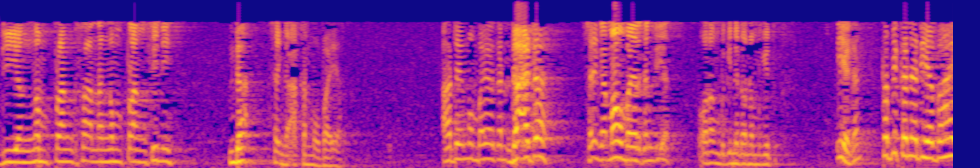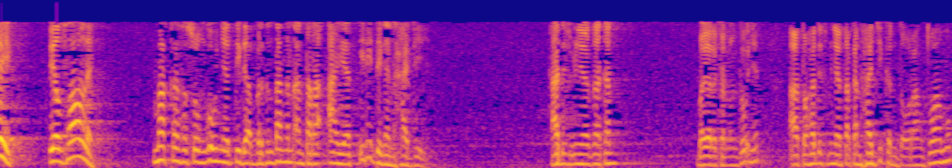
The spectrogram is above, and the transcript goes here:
dia ngemplang sana, ngemplang sini. Nggak, saya nggak akan mau bayar. Ada yang membayarkan? Nggak ada. Saya nggak mau bayarkan dia. Orang begini dan orang begitu. Iya kan? Tapi karena dia baik, dia saleh, maka sesungguhnya tidak bertentangan antara ayat ini dengan hadis. Hadis menyatakan bayarkan untuknya atau hadis menyatakan hajikan untuk orang tuamu.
